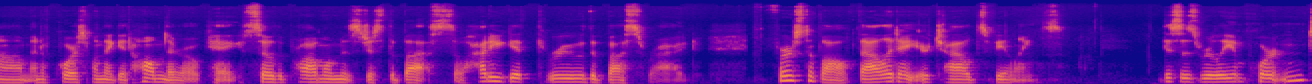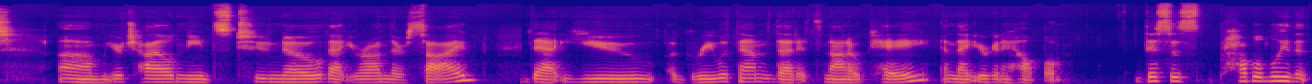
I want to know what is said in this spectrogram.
Um, and of course, when they get home, they're okay. So the problem is just the bus. So, how do you get through the bus ride? First of all, validate your child's feelings. This is really important. Um, your child needs to know that you're on their side, that you agree with them that it's not okay, and that you're going to help them. This is probably the,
